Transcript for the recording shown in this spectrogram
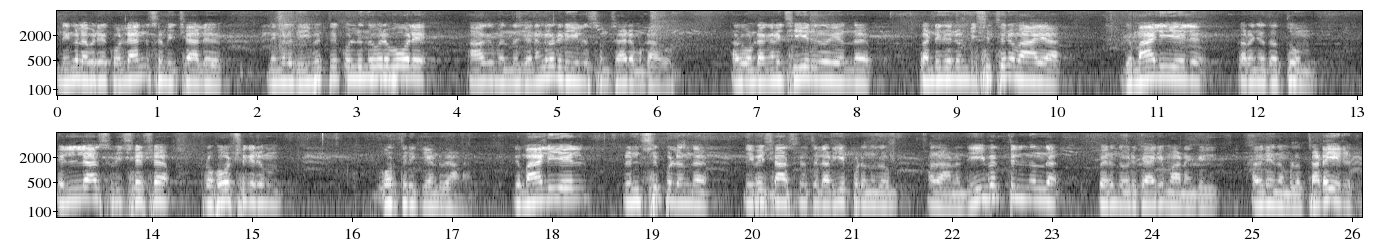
നിങ്ങൾ അവരെ കൊല്ലാൻ ശ്രമിച്ചാൽ നിങ്ങൾ ദൈവത്തെ കൊല്ലുന്നവരെ പോലെ ആകുമെന്ന് ജനങ്ങളുടെ ഇടയിൽ സംസാരമുണ്ടാകും. അതുകൊണ്ട് അങ്ങനെ ചെയ്യരുത് എന്ന് പണ്ഡിതനും വിശുദ്ധനുമായ ഗമാലിയേൽ പറഞ്ഞ തത്വം എല്ലാ സുവിശേഷ പ്രഘോഷകരും ഓർത്തിരിക്കേണ്ടതാണ്. ഗമാലിയേൽ പ്രിൻസിപ്പിൾ എന്ന് ദൈവശാസ്ത്രത്തിൽ അറിയപ്പെടുന്നതും അതാണ്. ദൈവത്തിൽ നിന്ന് വരുന്ന ഒരു കാര്യമാണെങ്കിൽ അതിനെ നമ്മൾ തടയരുത്.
